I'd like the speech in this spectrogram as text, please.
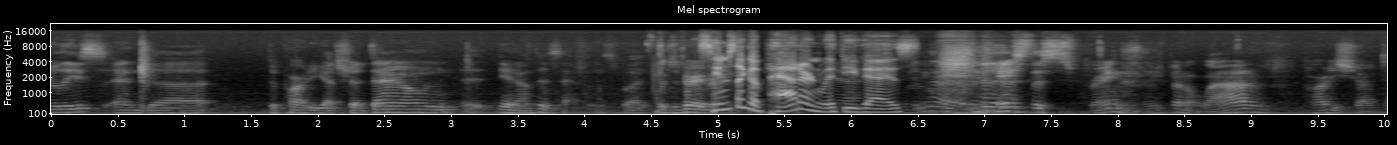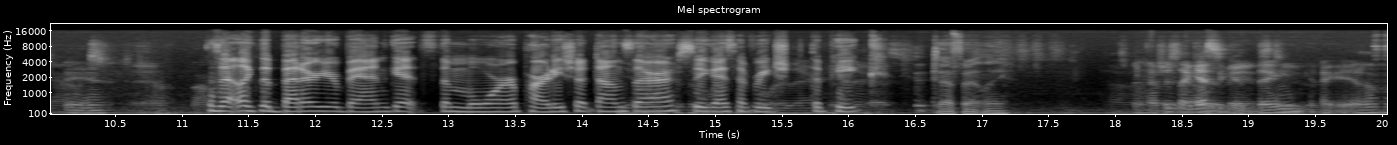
release, and uh, the party got shut down. It- you know, this happens, but which is very seems very- like a pattern with you Yeah. guys? In the, the case this spring, there's been a lot of party shutdowns. Yeah. Is that like the better your band gets, the more party shutdowns Yeah, there are? 'cause So the you guys have reached the peak? Yes. Definitely. Been It's just, I guess, a good thing. bands, I- uh, You know.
